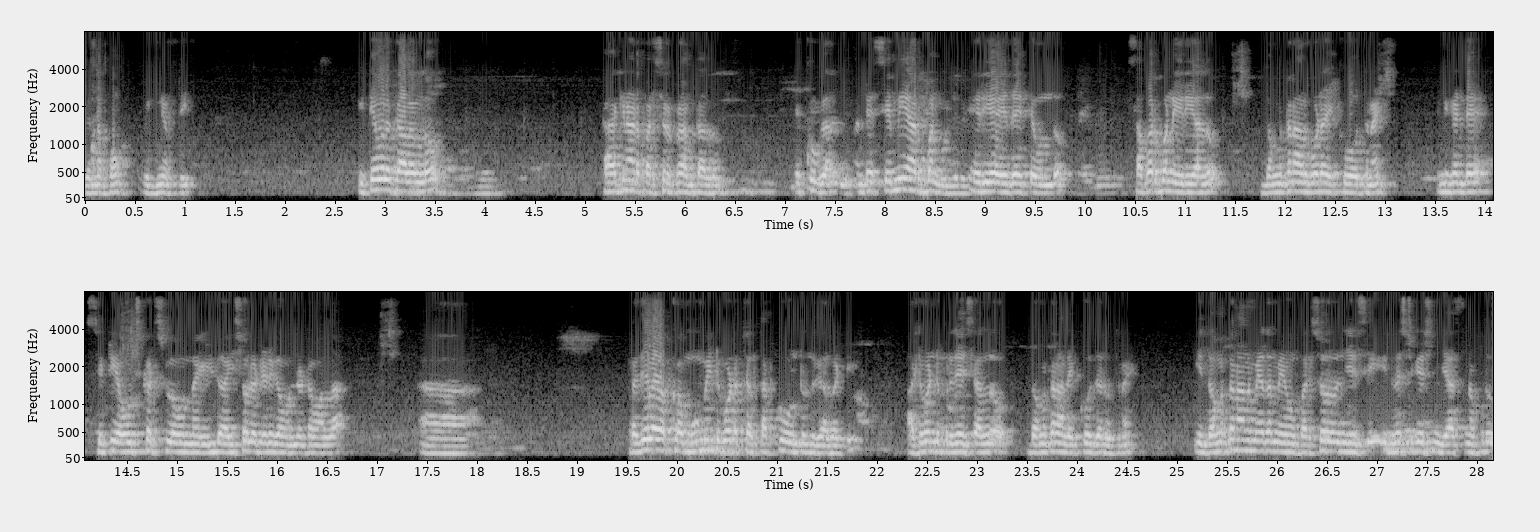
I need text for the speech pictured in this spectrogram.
విన్నపం విజ్ఞప్తి. ఇటీవల కాలంలో కాకినాడ పరిసర ప్రాంతాల్లో ఎక్కువగా అంటే సెమీ అర్బన్ ఏరియా ఏదైతే ఉందో సబర్బన్ ఏరియాలో దొంగతనాలు కూడా ఎక్కువ అవుతున్నాయి ఎందుకంటే సిటీ అవుట్స్కట్స్లో ఉన్న ఇల్లు ఐసోలేటెడ్గా ఉండటం వల్ల ప్రజల యొక్క మూమెంట్ కూడా చాలా తక్కువ ఉంటుంది కాబట్టి అటువంటి ప్రదేశాల్లో దొంగతనాలు ఎక్కువ జరుగుతున్నాయి. ఈ దొంగతనాల మీద మేము పరిశోధన చేసి ఇన్వెస్టిగేషన్ చేస్తున్నప్పుడు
